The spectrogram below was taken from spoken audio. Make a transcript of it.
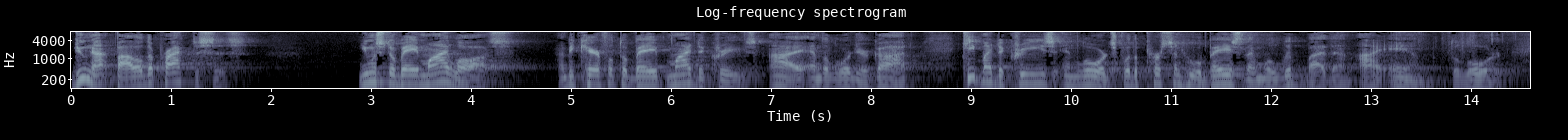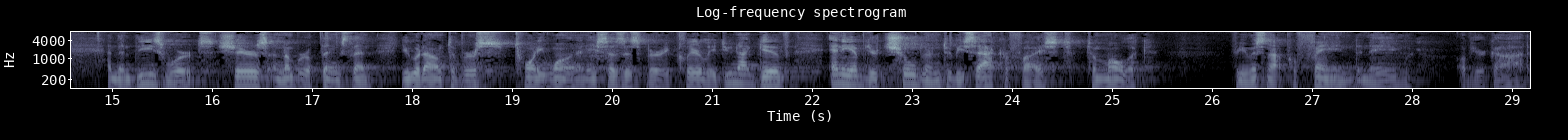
Do not follow the practices. You must obey my laws and be careful to obey my decrees. I am the Lord your God. Keep my decrees and lords, for the person who obeys them will live by them. I am the Lord. And then these words shares a number of things. Then you go down to verse 21, and he says this very clearly Do not give any of your children to be sacrificed to Moloch, for you must not profane the name of your God.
